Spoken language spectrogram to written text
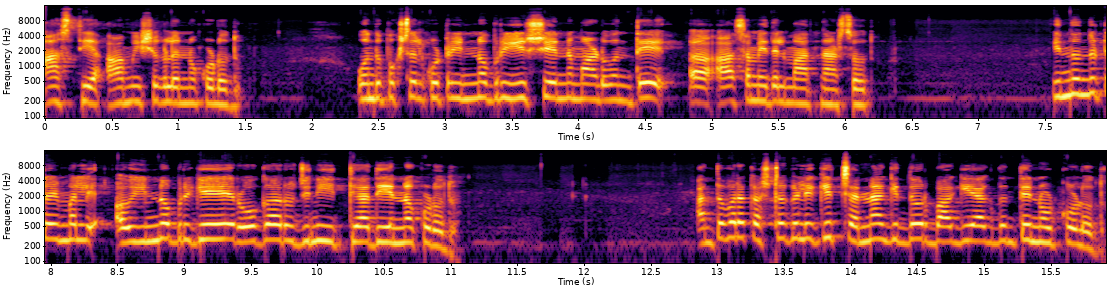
ಆಸ್ತಿಯ ಆಮಿಷಗಳನ್ನು ಕೊಡೋದು. ಒಂದು ಪಕ್ಷದಲ್ಲಿ ಕೊಟ್ಟರೆ ಇನ್ನೊಬ್ಬರು ಈರ್ಷೆಯನ್ನು ಮಾಡುವಂತೆ, ಆ ಸಮಯದಲ್ಲಿ ಮಾತನಾಡಿಸೋದು. ಇನ್ನೊಂದು ಟೈಮಲ್ಲಿ ಇನ್ನೊಬ್ಬರಿಗೆ ರೋಗ, ರುಜಿನಿ ಇತ್ಯಾದಿಯನ್ನು ಕೊಡೋದು. ಅಂಥವರ ಕಷ್ಟಗಳಿಗೆ ಚೆನ್ನಾಗಿದ್ದವ್ರು ಭಾಗಿಯಾಗದಂತೆ ನೋಡ್ಕೊಳ್ಳೋದು.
